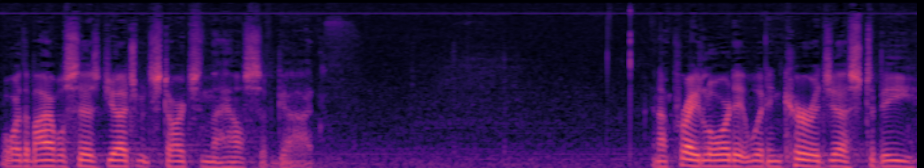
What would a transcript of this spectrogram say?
Lord, the Bible says judgment starts in the house of God. And I pray, Lord, it would encourage us to be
